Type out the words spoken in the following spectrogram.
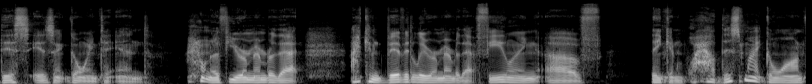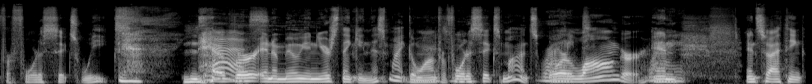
this isn't going to end. I don't know if you remember that. I can vividly remember that feeling of thinking, wow, this might go on for four to six weeks. Never yes. in a million years thinking this might go on for four to six months right. or longer. Right. And and so I think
